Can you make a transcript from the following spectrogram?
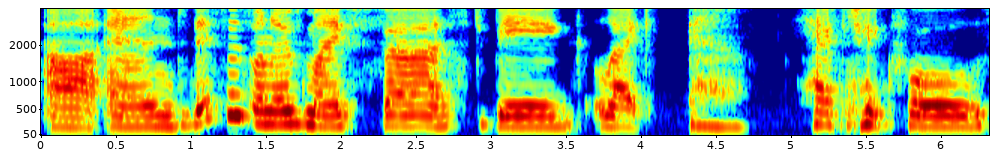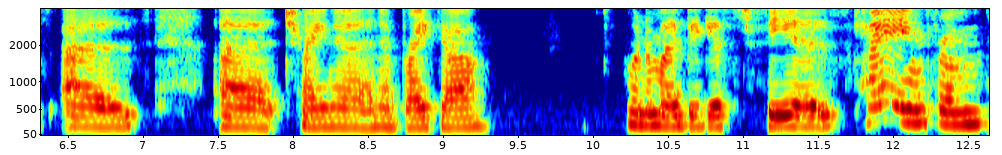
Uh, and this was one of my first big, like, hectic falls as a trainer and a breaker one of my biggest fears came from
